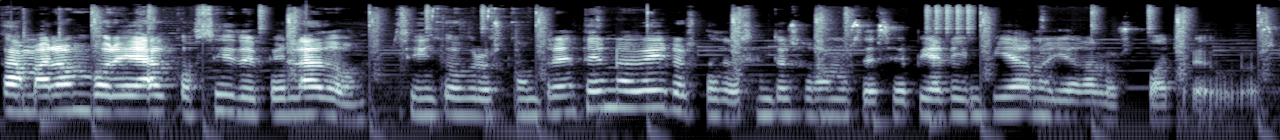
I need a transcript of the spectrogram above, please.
Camarón boreal cocido y pelado 5,39 euros y los 400 gramos de sepia limpia no llega a los 4 euros.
